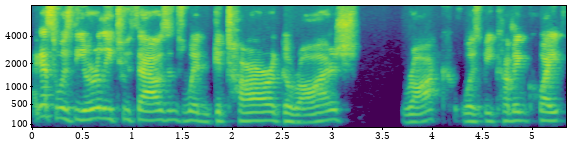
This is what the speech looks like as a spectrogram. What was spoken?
I guess it was the early 2000s when guitar garage rock was becoming quite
